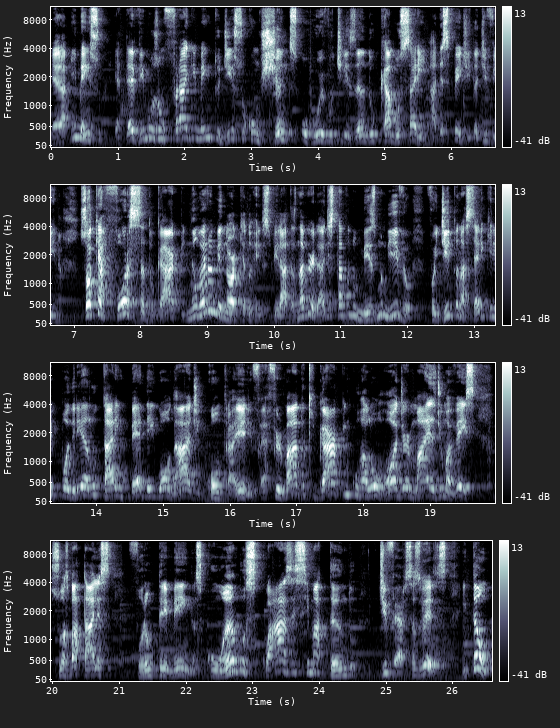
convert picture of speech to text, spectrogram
era imenso e até vimos um fragmento disso com Shanks o Ruivo utilizando o Kamusari, a despedida divina. Só que a força do Garp não era menor que a do Rei dos Piratas, na verdade estava no mesmo nível. Foi dito na série que ele poderia lutar em pé de igualdade contra ele. Foi afirmado que Garp encurralou Roger mais de uma vez. Suas batalhas foram tremendas, com ambos quase se matando diversas vezes. Então,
